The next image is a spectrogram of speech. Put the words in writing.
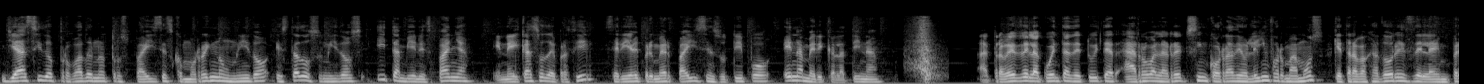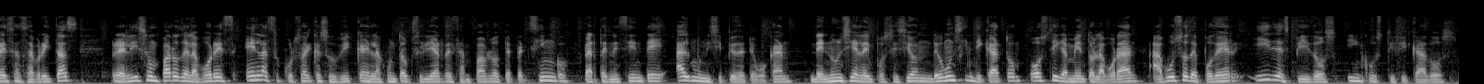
ya ha sido aprobado en otros países como Reino Unido, Estados Unidos y también España. En el caso de Brasil, sería el primer país en su tipo en América Latina. A través de la cuenta de Twitter arroba la red 5 radio le informamos que trabajadores de la empresa Sabritas realizan un paro de labores en la sucursal que se ubica en la Junta Auxiliar de San Pablo Tepetzingo, perteneciente al municipio de Tehuacán. Denuncia la imposición de un sindicato, hostigamiento laboral, abuso de poder y despidos injustificados.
